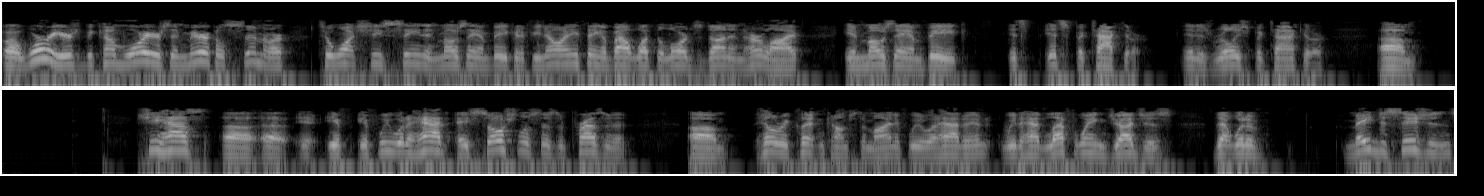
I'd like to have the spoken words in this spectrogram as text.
uh, warriors become warriors in miracles similar to what she's seen in Mozambique. And if you know anything about what the Lord's done in her life in Mozambique, it's it's spectacular. It is really spectacular. Um, she has, uh, uh, if, if we would have had a socialist as a president, um, Hillary Clinton comes to mind. If we would have had, we'd have had left-wing judges that would have made decisions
